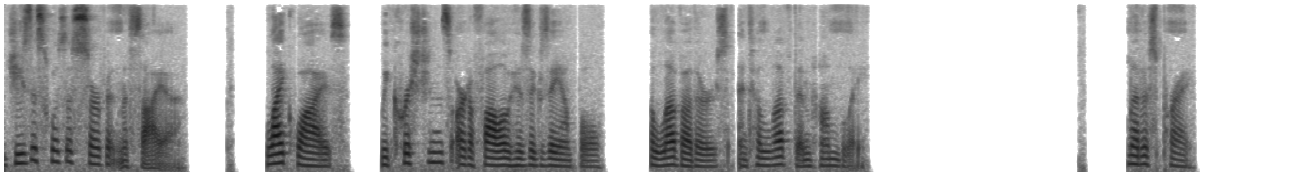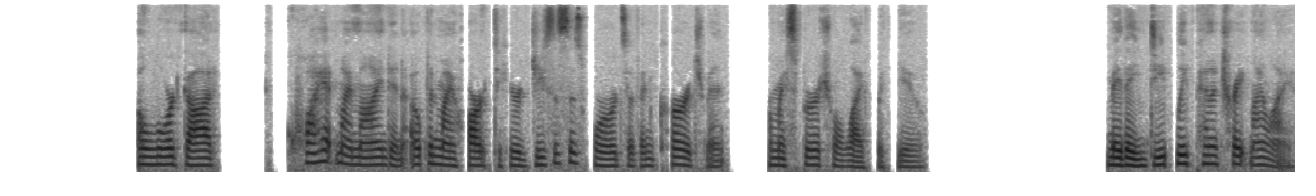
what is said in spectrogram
Jesus was a servant Messiah. Likewise, we Christians are to follow his example, to love others, and to love them humbly. Let us pray. O Lord God, quiet my mind and open my heart to hear Jesus' words of encouragement for my spiritual life with you. May they deeply penetrate my life,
